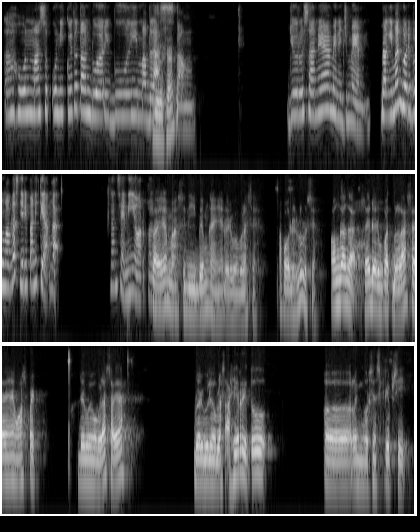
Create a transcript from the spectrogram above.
Tahun masuk Uniku itu tahun 2015, Jurusan? Bang. Jurusannya manajemen. Bang Iman 2015 jadi panitia enggak? Kan senior kalau Saya 2015. masih di BEM kayaknya 2015 ya. Apa udah lulus ya? Oh enggak enggak. Oh. Saya 2014 saya yang ospek. 2015 saya 2015 akhir itu eh, lagi ngurusin skripsi.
